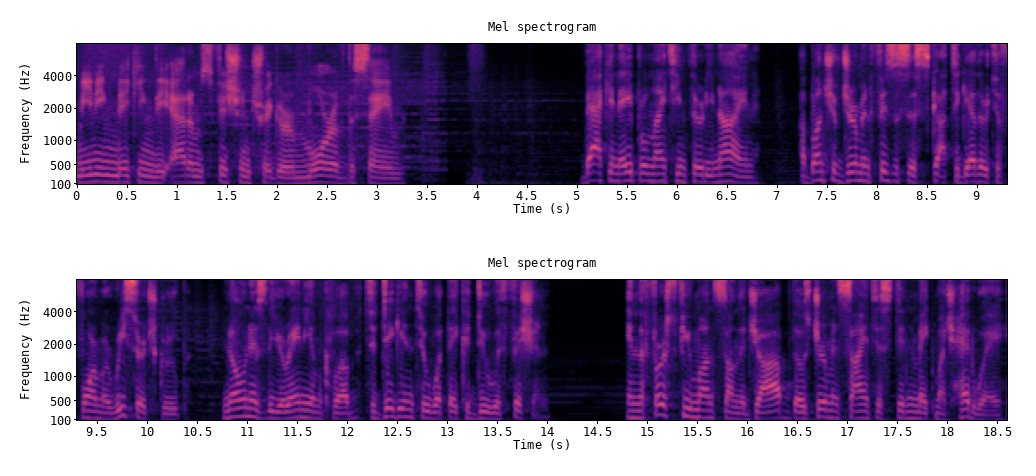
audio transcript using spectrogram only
meaning making the atom's fission trigger more of the same. Back in April 1939, a bunch of German physicists got together to form a research group known as the Uranium Club to dig into what they could do with fission. In the first few months on the job, those German scientists didn't make much headway,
